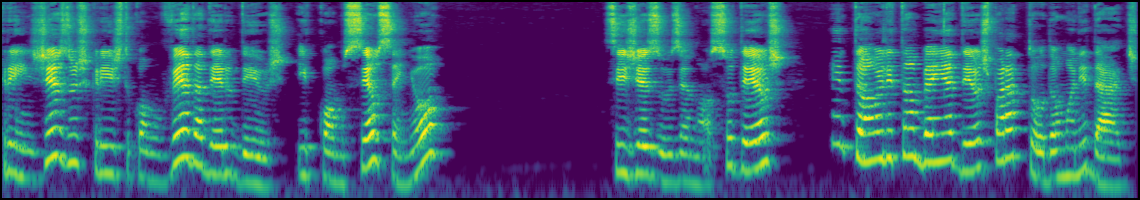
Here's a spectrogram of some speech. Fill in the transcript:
crê em Jesus Cristo como verdadeiro Deus e como seu Senhor? Se Jesus é nosso Deus, então ele também é Deus para toda a humanidade.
